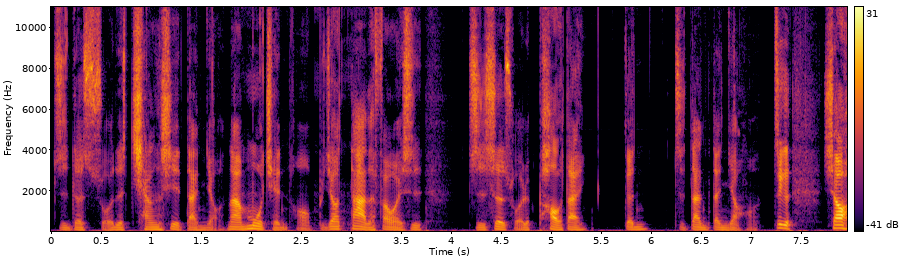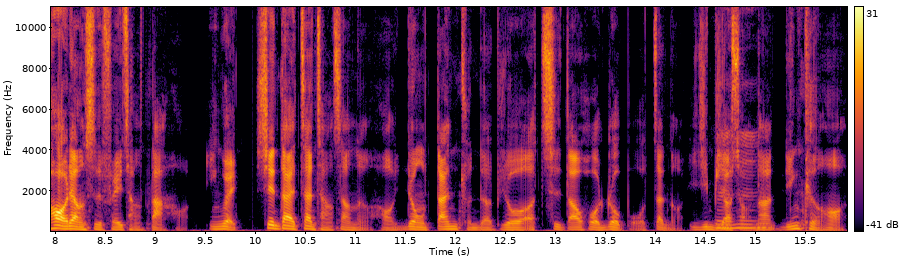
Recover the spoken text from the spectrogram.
指的所谓的枪械弹药，那目前哦比较大的范围是指涉所谓的炮弹跟子弹弹药哈，这个消耗量是非常大哈。因为现代战场上呢，哈，用单纯的比如说刺刀或肉搏战哦，已经比较少。那林肯哈，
